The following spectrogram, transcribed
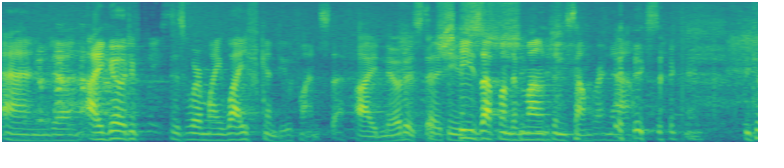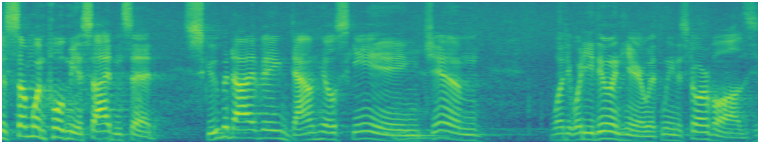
and uh, I go to places where my wife can do fun stuff. I noticed that so she's, up on the mountain somewhere now. exactly. Because someone pulled me aside and said, scuba diving, downhill skiing, Jim, what, what are you doing here with Linus Torvalds?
